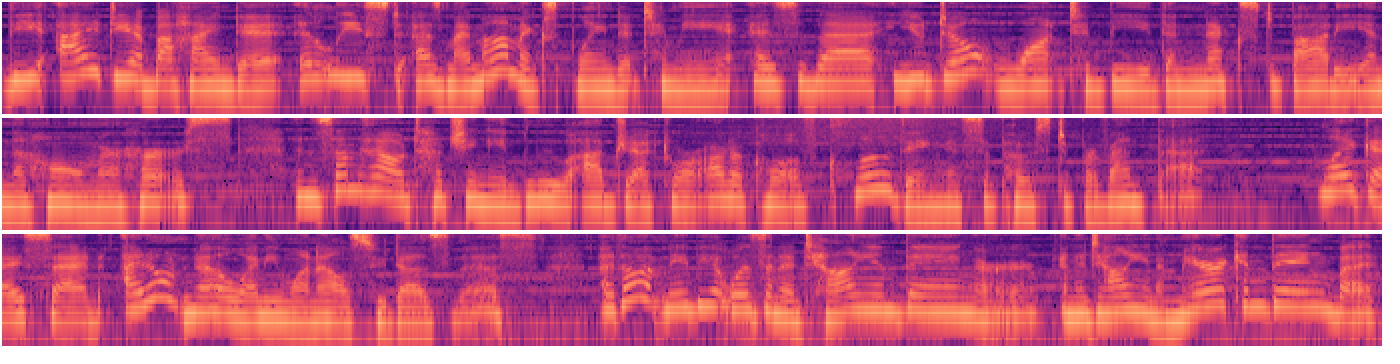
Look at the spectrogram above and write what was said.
The idea behind it, at least as my mom explained it to me, is that you don't want to be the next body in the home or hearse, and somehow touching a blue object or article of clothing is supposed to prevent that. Like I said, I don't know anyone else who does this. I thought maybe it was an Italian thing or an Italian American thing, but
